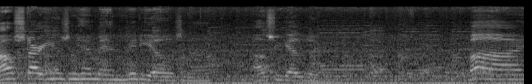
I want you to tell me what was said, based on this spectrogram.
I'll start using him in videos now. I'll see you guys later. Bye.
